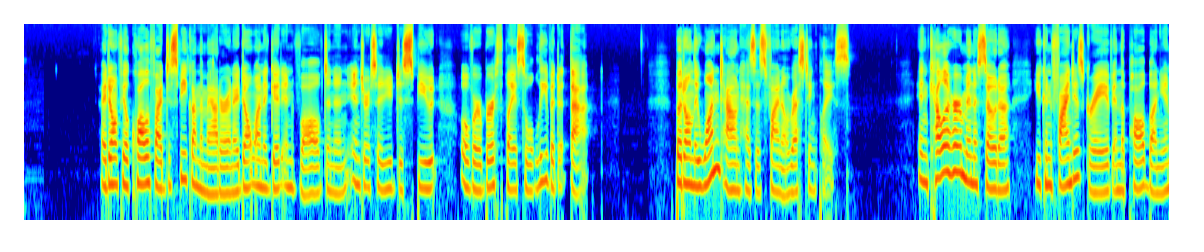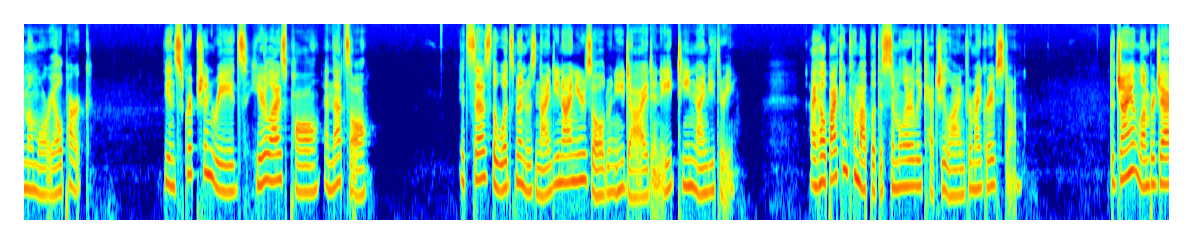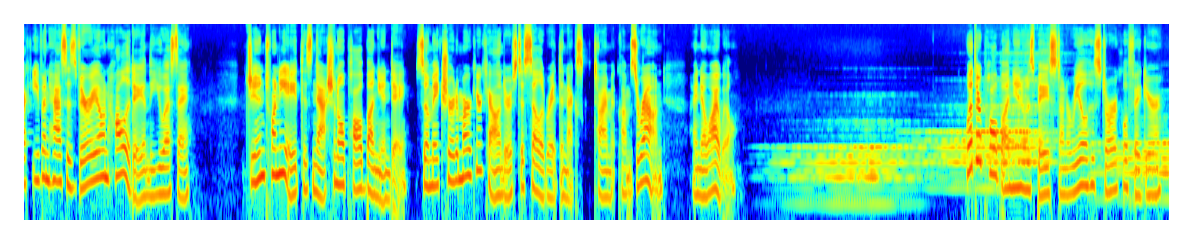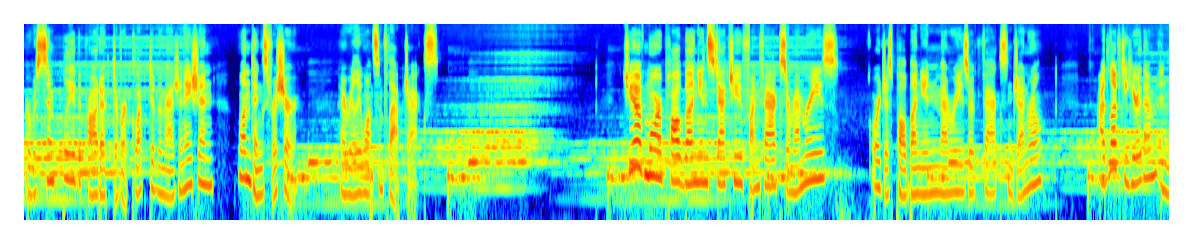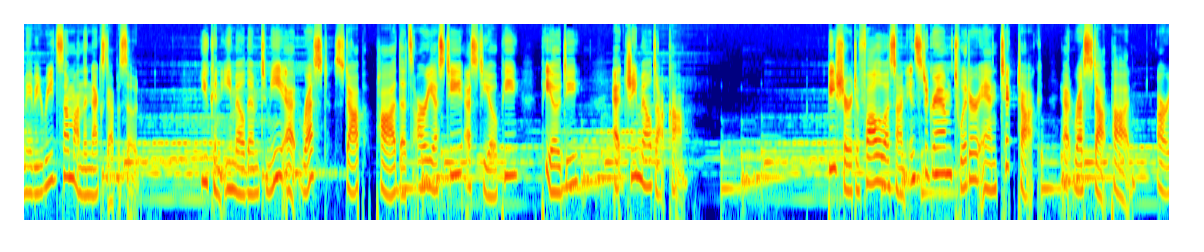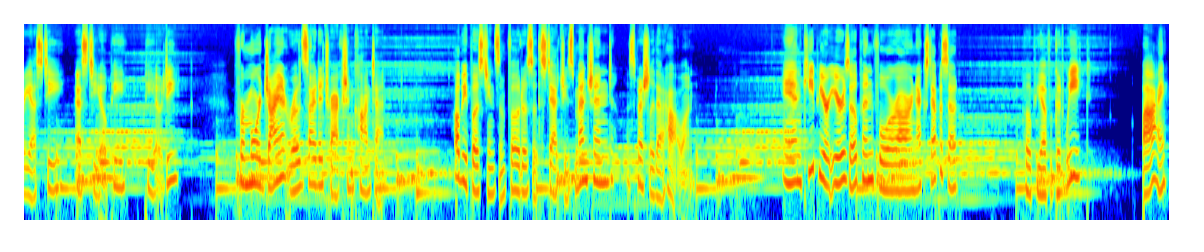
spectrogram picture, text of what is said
I don't feel qualified to speak on the matter, and I don't want to get involved in an intercity dispute over a birthplace, so we'll leave it at that. But only one town has his final resting place. In Kelliher, Minnesota, You can find his grave in the Paul Bunyan Memorial Park. The inscription reads, Here lies Paul, and that's all. It says the woodsman was 99 years old when he died in 1893. I hope I can come up with a similarly catchy line for my gravestone. The giant lumberjack even has his very own holiday in the USA. June 28th is National Paul Bunyan Day, so make sure to mark your calendars to celebrate the next time it comes around. I know I will. Whether Paul Bunyan was based on a real historical figure or was simply the product of our collective imagination, one thing's for sure I really want some flapjacks. Do you have more Paul Bunyan statue fun facts or memories? Or just Paul Bunyan memories or facts in general? I'd love to hear them and maybe read some on the next episode. You can email them to me at reststoppod, that's R E S T S T O P P O D, at gmail.com. Be sure to follow us on Instagram, Twitter, and TikTok at reststoppod, R E S T S T O P P O D for more giant roadside attraction content. I'll be posting some photos of the statues mentioned, especially that hot one. And keep your ears open for our next episode. Hope you have a good week. Bye.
